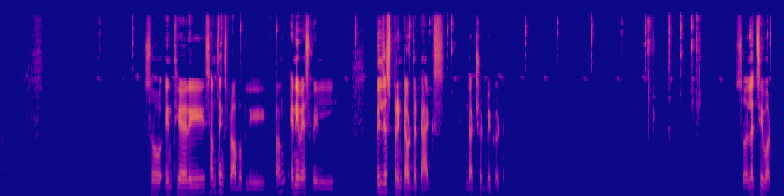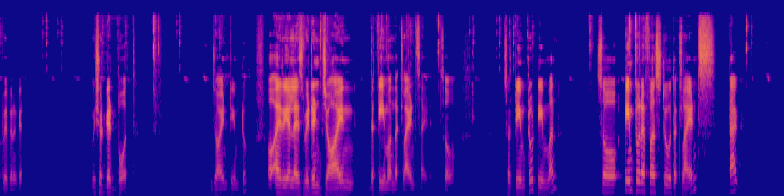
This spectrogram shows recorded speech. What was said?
So in theory something's probably wrong. Anyways we'll we'll just print out the tags. That should be good. So let's see what we're gonna get. We should get both. Join team 2 oh I realized we didn't join the team on the client side. So so team 2 team 1 so team 2 refers to the client's tag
